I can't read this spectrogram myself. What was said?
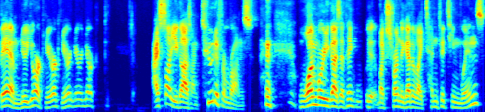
bam, New York, New York, New York, New York, New York. I saw you guys on two different runs. One where you guys, I think, like strung together like 10, 15 wins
